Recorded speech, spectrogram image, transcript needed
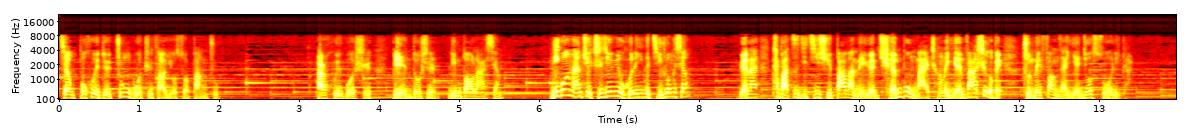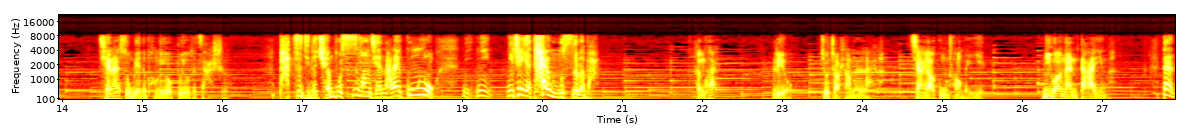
将不会对中国制造有所帮助。”而回国时，别人都是拎包拉箱，倪光南却直接运回了一个集装箱。原来他把自己积蓄八万美元全部买成了研发设备，准备放在研究所里边。前来送别的朋友不由得咋舌：“把自己的全部私房钱拿来公用，你你你这也太无私了吧！”很快，柳就找上门来了，想要共创伟业。倪光南答应了，但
